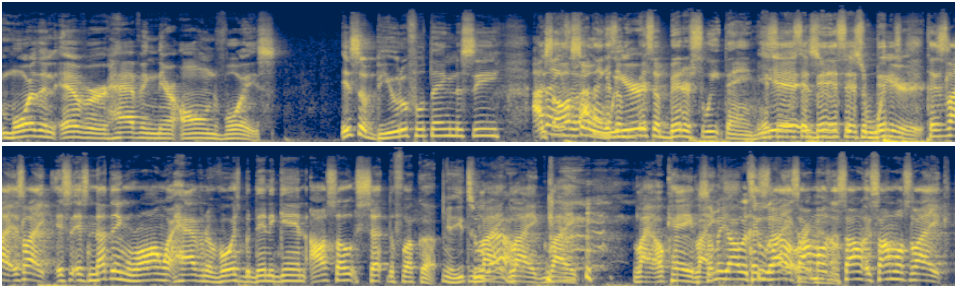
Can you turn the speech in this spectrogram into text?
more than ever having their own voice. It's a beautiful thing to see. I it's think also I think weird. It's a, it's a bittersweet thing. It's Yeah, a, it's, it's- a it's, it's it's, a weird. Cause it's like it's like it's it's nothing wrong with having a voice, but then again, also shut the fuck up. Yeah, you too like, loud. Like like like okay, like Some of y'all are too it's like, loud It's right almost now. it's, al- it's almost like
